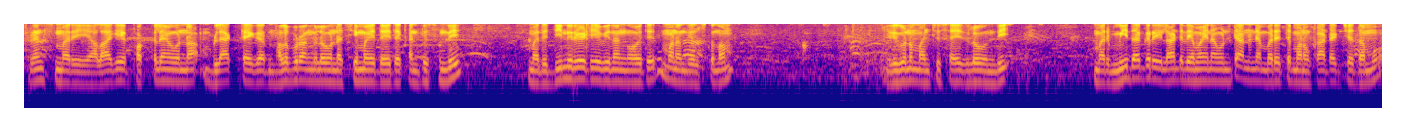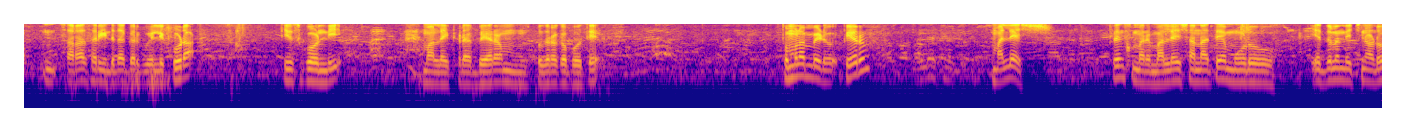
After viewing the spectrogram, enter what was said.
ఫ్రెండ్స్ మరి అలాగే పక్కనే ఉన్న బ్లాక్ టైగర్ నలుపు రంగులో ఉన్న సీమ ఇది అయితే కనిపిస్తుంది. మరి దీని రేట్ ఏ విధంగా అవుతుంది మనం తెలుసుకుందాం. ఇది కూడా మంచి సైజులో ఉంది. మరి మీ దగ్గర ఇలాంటిది ఏమైనా ఉంటే అన్న నెంబర్ అయితే మనం కాంటాక్ట్ చేద్దాము. సరాసరి ఇంటి దగ్గరకు వెళ్ళి కూడా తీసుకోండి. మళ్ళీ ఇక్కడ బేరం కుదరకపోతే. తుమ్మలంబేడు పేరు? మల్లేష్. ఫ్రెండ్స్ మరి మల్లేష్ అన్నతే మూడు ఎద్దులను తెచ్చినాడు.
